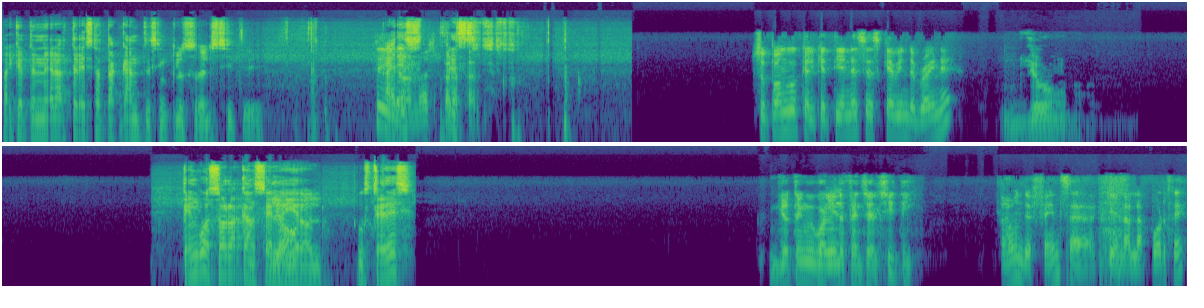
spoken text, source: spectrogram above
hay que tener a tres atacantes incluso del City. Sí, ah, no, no es para Supongo que el que tienes es Kevin De Bruyne. Yo. Tengo solo a Cancelo. ¿Yo? ¿Ustedes? Yo tengo igual un defensa del City. Ah, un defensa. ¿Quién? ¿A Laporte?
